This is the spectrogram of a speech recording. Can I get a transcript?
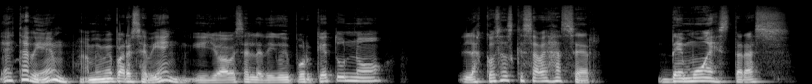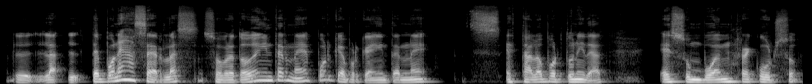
Está bien, a mí me parece bien. Y yo a veces le digo, ¿y por qué tú no las cosas que sabes hacer demuestras, te pones a hacerlas, sobre todo en Internet? ¿Por qué? Porque en Internet está la oportunidad, es un buen recurso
